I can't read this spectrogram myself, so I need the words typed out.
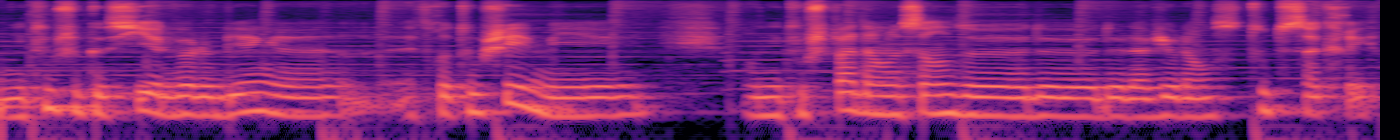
N'y touche que si elles veulent bien euh, être touchées, mais on n'y touche pas dans le sens de, la violence, toute sacrée.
